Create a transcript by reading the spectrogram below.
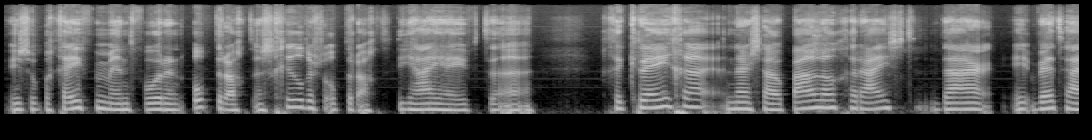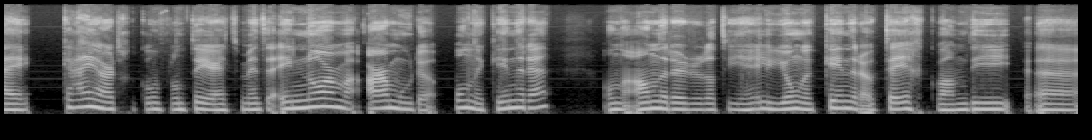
is op een gegeven moment voor een opdracht, een schildersopdracht, die hij heeft gekregen, naar Sao Paulo gereisd. Daar werd hij keihard geconfronteerd met de enorme armoede onder kinderen. Onder andere doordat hij hele jonge kinderen ook tegenkwam die uh,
